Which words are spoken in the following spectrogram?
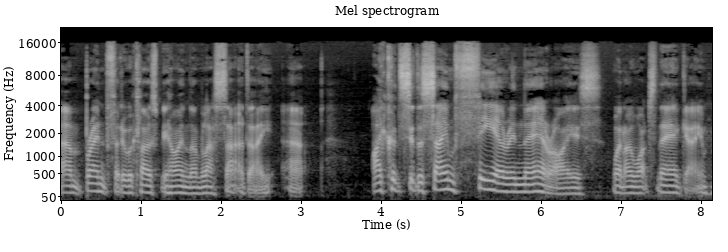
um, Brentford, who were close behind them last Saturday, uh, I could see the same fear in their eyes when I watched their game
